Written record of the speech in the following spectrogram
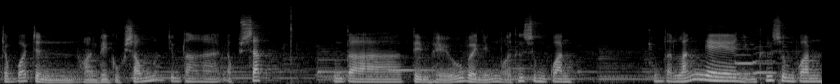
trong quá trình hoàn thiện cuộc sống chúng ta đọc sách, chúng ta tìm hiểu về những mọi thứ xung quanh, chúng ta lắng nghe những thứ xung quanh,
